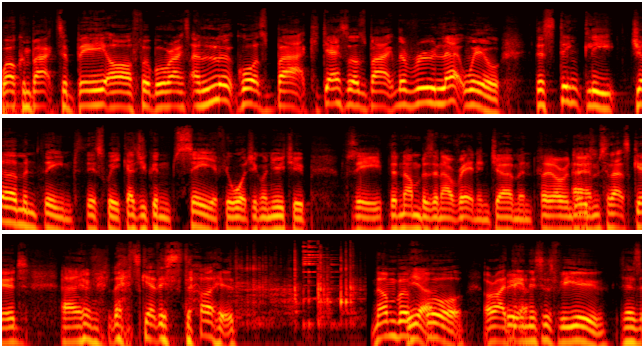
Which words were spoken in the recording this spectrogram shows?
Welcome back to BR Football Ranks, and look what's back. Guess what's back? The roulette wheel. Distinctly German themed this week, as you can see if you're watching on YouTube. See, the numbers are now written in German. They are indeed. Um, so that's good. Um, let's get this started. Number Yeah. four. All right, Yeah. Dean, this is for you. It says,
